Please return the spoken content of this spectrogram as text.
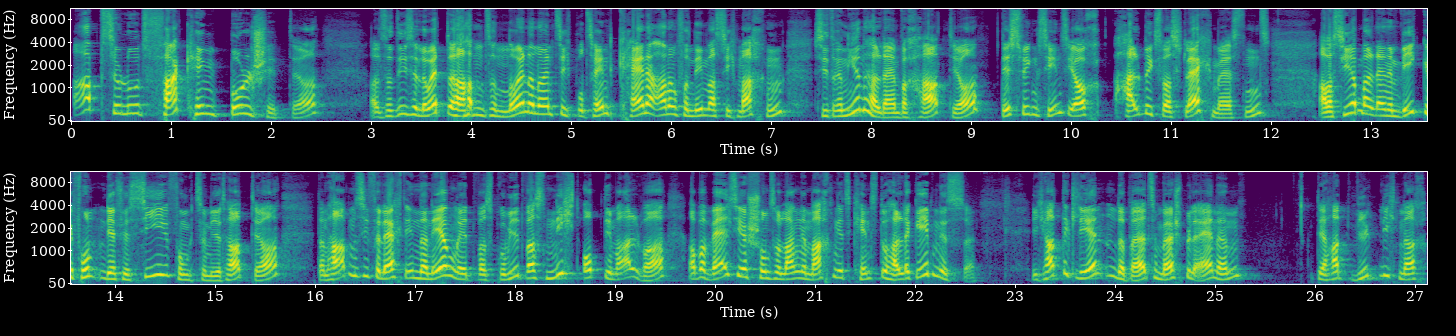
absolut fucking Bullshit, ja. Also diese Leute haben zu 99% keine Ahnung von dem, was sie machen. Sie trainieren halt einfach hart, ja. Deswegen sehen sie auch halbwegs was gleich meistens. Aber sie haben halt einen Weg gefunden, der für sie funktioniert hat, ja. Dann haben sie vielleicht in der Ernährung etwas probiert, was nicht optimal war, aber weil sie es schon so lange machen, jetzt kennst du halt Ergebnisse. Ich hatte Klienten dabei, zum Beispiel einen, der hat wirklich nach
